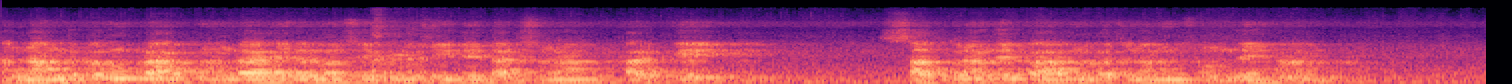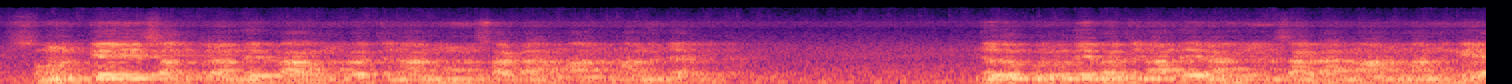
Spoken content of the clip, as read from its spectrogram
ਆਨੰਦ ਕਦੋਂ ਪ੍ਰਾਪਤ ਹੁੰਦਾ ਹੈ ਜਦੋਂ ਅਸੀਂ ਗੁਰੂ ਜੀ ਦੇ ਦਰਸ਼ਨਾਂ ਕਰਕੇ ਸਤਿਗੁਰਾਂ ਦੇ ਪਾਵਨ ਵਚਨਾਂ ਨੂੰ ਸੁਣਦੇ ਹਾਂ? ਸੁਣ ਕੇ ਸਤਿਗੁਰਾਂ ਦੇ ਪਾਵਨ ਵਚਨਾਂ ਨੂੰ ਸਾਡਾ ਮਨ ਮੰਨ ਜਾਏ ਜਦੋਂ ਗੁਰੂ ਦੇ ਵਚਨਾਂ ਦੇ ਰਾਹੀਂ ਸਾਡਾ ਮਨ ਮੰਨ ਗਿਆ,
